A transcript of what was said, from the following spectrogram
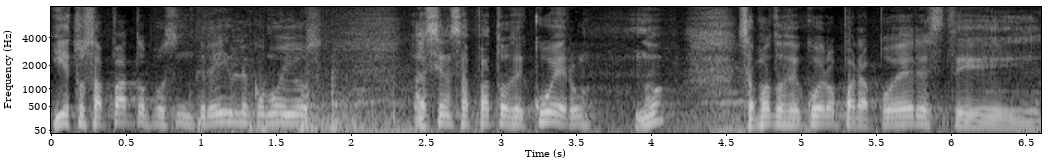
Y estos zapatos, pues increíble como ellos hacían zapatos de cuero, ¿no? Zapatos de cuero para poder este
